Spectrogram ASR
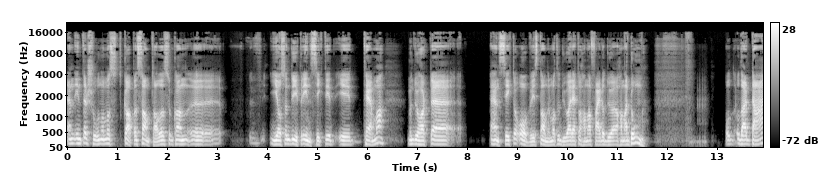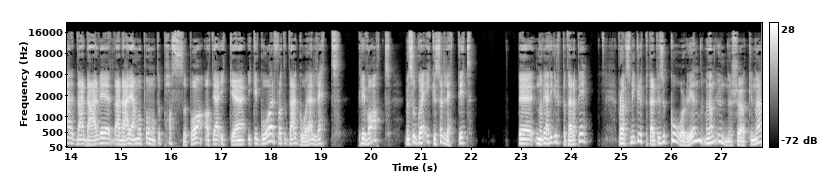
en intensjon om å skape en samtale som kan eh, gi oss en dypere innsikt i, i temaet, men du har til hensikt å overbevise den andre om at du har rett og han har feil og du, han er dum. Og, og det, er der, det, er der vi, det, er der, jeg må på en måte passe på at jeg ikke, ikke går, for der går jeg lett privat. Men så går jeg ikke så lett dit eh, når vi er i gruppeterapi. For det er ikke som i gruppeterapi så går du inn med den undersøkende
